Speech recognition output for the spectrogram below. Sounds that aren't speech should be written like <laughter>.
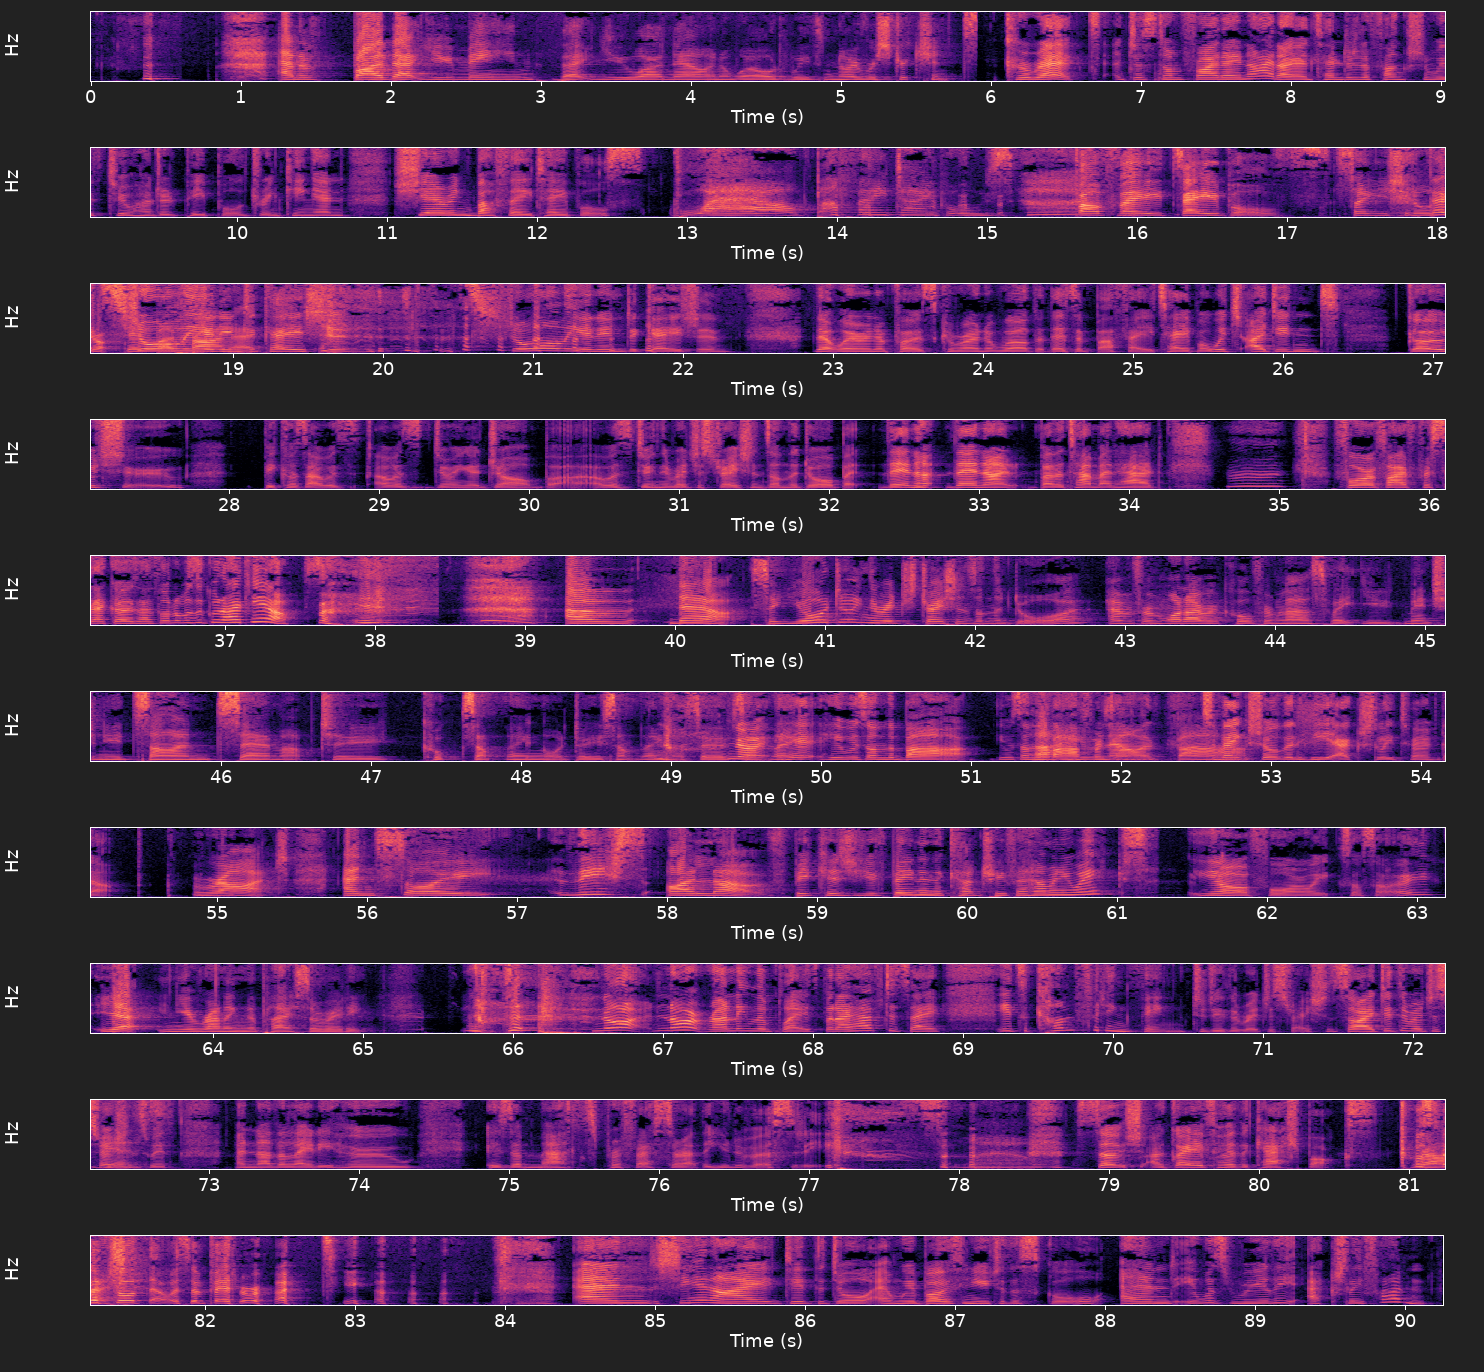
<laughs> And if by that you mean that you are now in a world with no restrictions. Correct. Just on Friday night, I attended a function with 200 people drinking and sharing buffet tables. Wow, buffet tables. <laughs> Buffet tables. So you should all That's drop dead surely an indication. <laughs> That's surely an indication that we're in a post corona world, that there's a buffet table, which I didn't go to because I was I was doing a job. I was doing the registrations on the door, but then then I by the time I'd had hmm, four or five proseccos, I thought it was a good idea. So <laughs> Um, now, so you're doing the registrations on the door, and from what I recall from last week, you mentioned you'd signed Sam up to cook something or do something or <laughs> serve no, something. he, he was on the bar. He was on the Ah, bar for an hour to make sure that he actually turned up. Right. And so this I love because you've been in the country for how many weeks? You know, four weeks or so. Yeah, and you're running the place already. <laughs> not not running the place, but I have to say it's a comforting thing to do the registration. So I did the registrations Yes. with another lady who is a maths professor at the university. <laughs> so, Wow. so I gave her the cash box because I thought that was a better <laughs> idea. And she and I did the door, and we're both new to the school, and it was really actually fun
